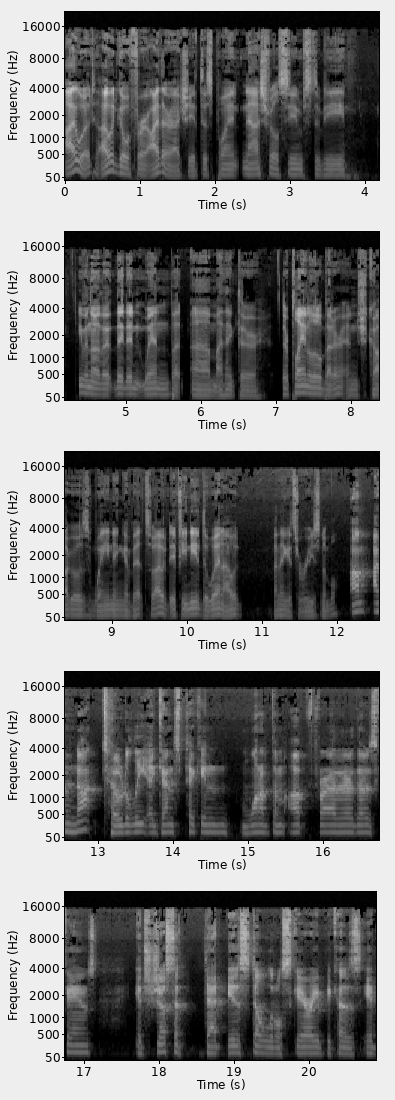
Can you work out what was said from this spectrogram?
I would. I would go for either actually at this point. Nashville seems to be, even though they, they didn't win, but um, I think they're they're playing a little better, and Chicago is waning a bit. So I would, if you need the win, I would. I think it's reasonable. Um, I'm not totally against picking one of them up for either of those games. It's just that that is still a little scary because it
